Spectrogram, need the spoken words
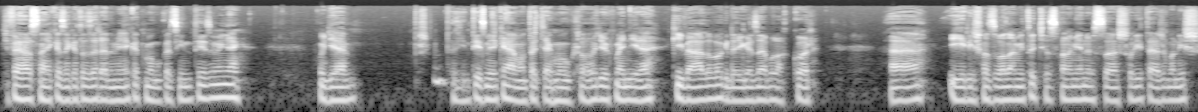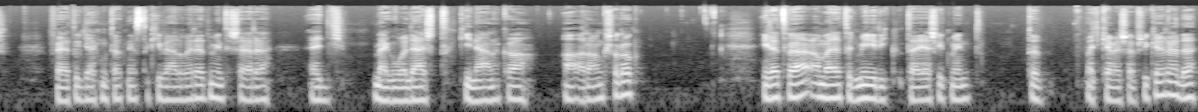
hogy felhasználják ezeket az eredményeket maguk az intézmények. Ugye az intézmények elmondhatják magukról, hogy ők mennyire kiválóak, de igazából akkor ér is az valamit, hogy ez valamilyen összehasonlításban is fel tudják mutatni ezt a kiváló eredményt, és erre egy megoldást kínálnak a, a rangsorok. Illetve amellett, hogy mérik teljesítményt több vagy kevesebb sikerrel, de,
